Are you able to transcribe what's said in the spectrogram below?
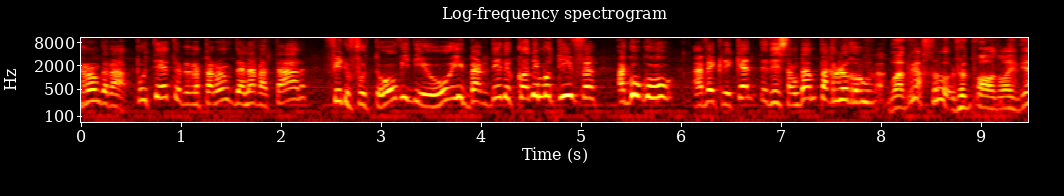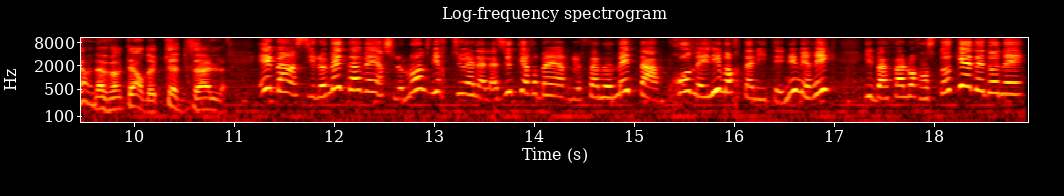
prendra peut-être l'apparence d'un avatar fait de photos, vidéos et bardé de codes émotifs à gogo avec lesquels tes descendants parleront. Moi perso, je prendrais bien un avatar de Quetzal. Eh ben, si le métaverse, le monde virtuel à la Zuckerberg, le fameux méta, promet l'immortalité numérique, il va falloir en stocker des données.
